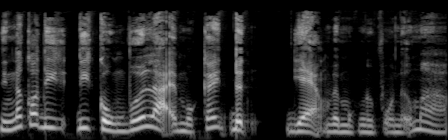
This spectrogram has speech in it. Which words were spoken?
Thì nó có đi đi cùng với lại một cái định dạng về một người phụ nữ mà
